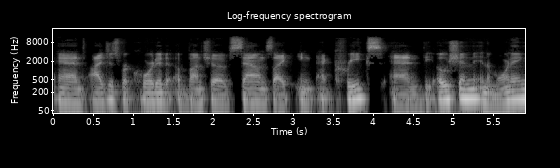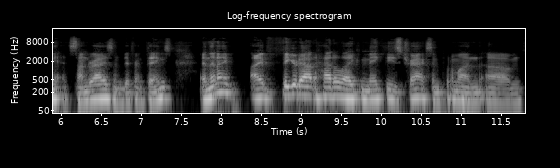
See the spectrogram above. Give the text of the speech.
And I just recorded a bunch of sounds like in, at creeks and the ocean in the morning at sunrise and different things. And then I I figured out how to like make these tracks and put them on um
